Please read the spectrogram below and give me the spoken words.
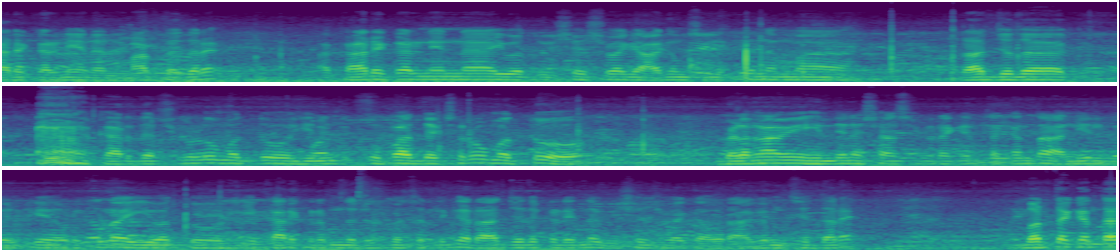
ಕಾರ್ಯಕಾರಿಣಿಯನ್ನು ಮಾಡ್ತಾ ಇದ್ದಾರೆ. ಆ ಕಾರ್ಯಕಾರಿಣಿಯನ್ನು ಇವತ್ತು ವಿಶೇಷವಾಗಿ ಆಗಮಿಸಲಿಕ್ಕೆ ನಮ್ಮ ರಾಜ್ಯದ ಕಾರ್ಯದರ್ಶಿಗಳು ಮತ್ತು ಹಿಂ ಉಪಾಧ್ಯಕ್ಷರು ಮತ್ತು ಬೆಳಗಾವಿ ಹಿಂದಿನ ಶಾಸಕರಾಗಿರ್ತಕ್ಕಂಥ ಅನಿಲ್ ಬೆರ್ಕೆ ಅವರು ಕೂಡ ಇವತ್ತು ಈ ಕಾರ್ಯಕ್ರಮದಲ್ಲಿ ಉಪಸ್ಥಿತರಿಗೆ ರಾಜ್ಯದ ಕಡೆಯಿಂದ ವಿಶೇಷವಾಗಿ ಅವರು ಆಗಮಿಸಿದ್ದಾರೆ. ಬರ್ತಕ್ಕಂಥ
